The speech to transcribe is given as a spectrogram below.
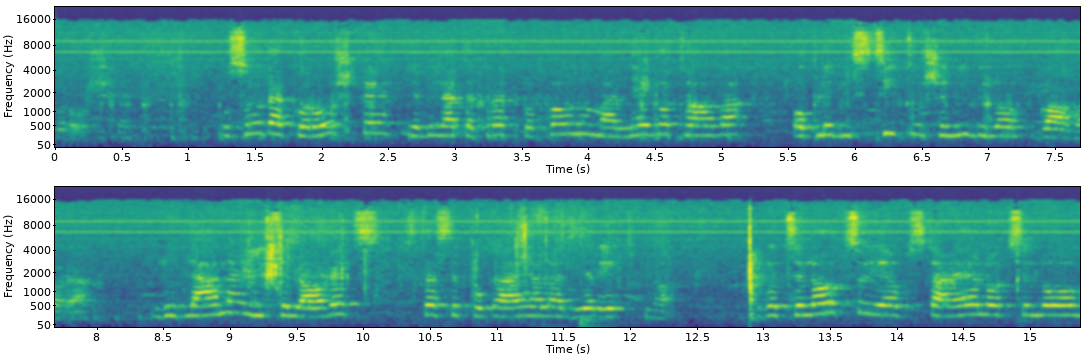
Koroške. Usoda Koroške je bila takrat popolnoma negotova, o plebiscitu še ni bilo govora. Ljubljana in Celovec sta se pogajala direktno. V Celovcu je obstajalo celo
